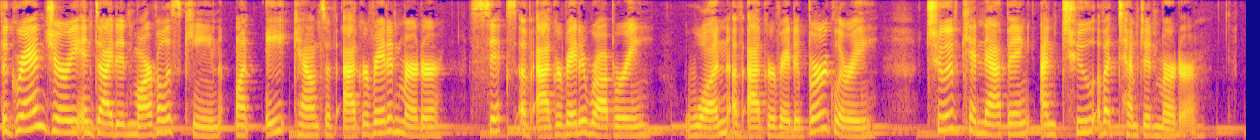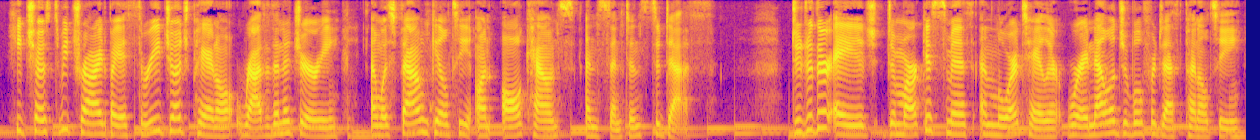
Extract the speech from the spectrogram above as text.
The grand jury indicted Marvallous Keene on eight counts of aggravated murder, six of aggravated robbery, one of aggravated burglary, two of kidnapping, and two of attempted murder. He chose to be tried by a three judge panel rather than a jury and was found guilty on all counts and sentenced to death. Due to their age, DeMarcus Smith and Laura Taylor were ineligible for death penalty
